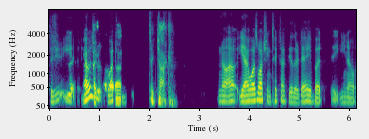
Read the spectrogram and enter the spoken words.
Did you? you I was I watching. TikTok. No, I, yeah, I was watching TikTok the other day, but you know,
